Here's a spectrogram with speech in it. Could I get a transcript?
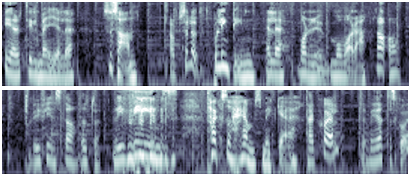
er till mig eller Susanne Absolut. på LinkedIn eller vad det nu må vara. Ja, ja. vi finns där ute. Vi finns. Tack så hemskt mycket. Tack själv, det var jätteskoj.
